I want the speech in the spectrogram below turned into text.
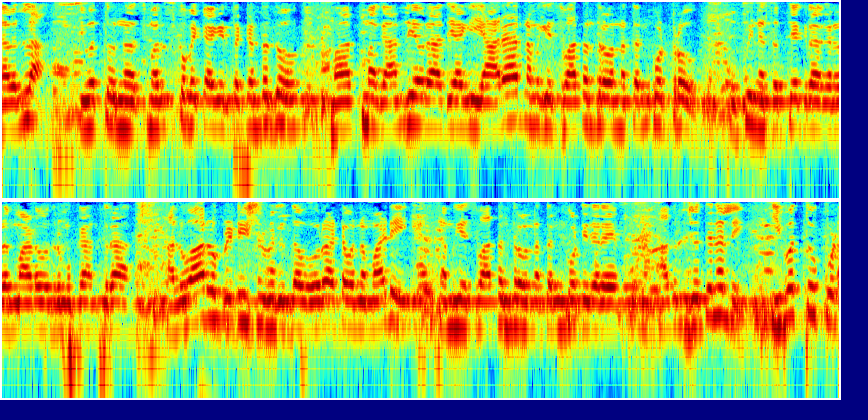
ನಾವೆಲ್ಲ ಇವತ್ತು ಸ್ಮರಿಸ್ಕೋಬೇಕಾಗಿರ್ತಕ್ಕಂಥದ್ದು ಮಹಾತ್ಮ ಗಾಂಧಿಯವರ ಆದಿಯಾಗಿ ಯಾರ್ಯಾರು ನಮಗೆ ಸ್ವಾತಂತ್ರ್ಯವನ್ನು ತಂದುಕೊಟ್ರು, ಉಪ್ಪಿನ ಸತ್ಯಾಗ್ರಹಗಳನ್ನು ಮಾಡೋದ್ರ ಮುಖಾಂತರ ಹಲವಾರು ಬ್ರಿಟಿಷರ ವಿರುದ್ಧ ಹೋರಾಟವನ್ನು ಮಾಡಿ ನಮಗೆ ಸ್ವಾತಂತ್ರ್ಯವನ್ನು ತಂದುಕೊಟ್ಟಿದ್ದಾರೆ. ಅದ್ರ ಜೊತೆಯಲ್ಲಿ ಇವತ್ತು ಕೂಡ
